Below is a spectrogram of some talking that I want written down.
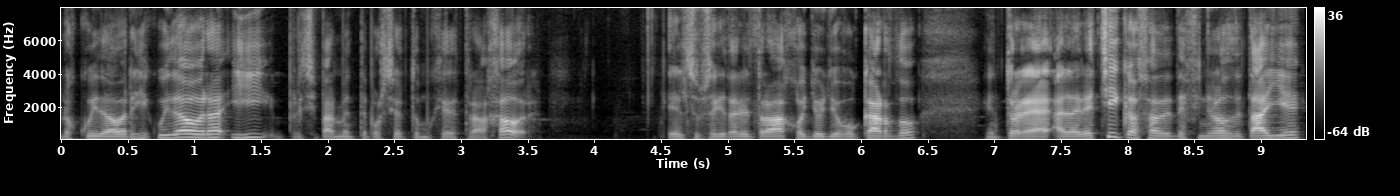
los cuidadores y cuidadoras y principalmente, por cierto, mujeres trabajadoras. El subsecretario del Trabajo, Giorgio Bocardo, entró al área chica, o sea, de- definió los detalles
